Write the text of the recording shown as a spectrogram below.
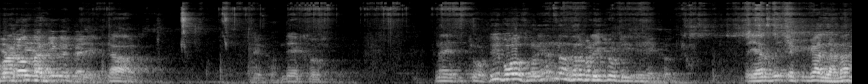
ਬਾਕੀ ਮਰਜ਼ੀ ਕੋਈ ਪੈ ਜੇ। ਦੇਖੋ। ਦੇਖੋ। ਨਹੀਂ ਝੋਟੀ ਬਹੁਤ ਸੋਹਣੀ ਆ ਨਸਲ ਬੜੀ ਝੋਟੀ ਦੀ। ਦੇਖੋ ਤੇ ਯਾਰ ਵੀ ਇੱਕ ਗੱਲ ਆ ਨਾ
